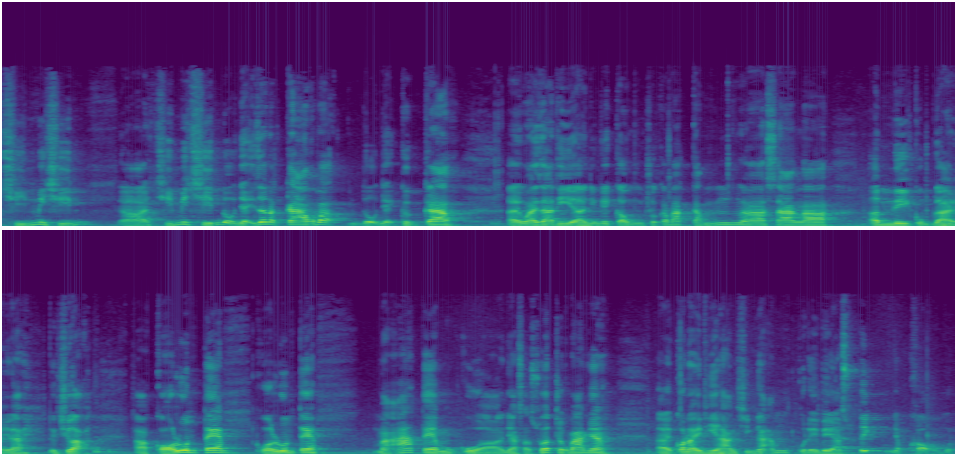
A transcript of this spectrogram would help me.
99 đó 99 độ nhạy rất là cao các bạn. Độ nhạy cực cao. Đấy, ngoài ra thì uh, những cái cổng cho các bác cắm uh, sang uh, âm ni cục đẩy đây được chưa à, có luôn tem có luôn tem. Mã tem của nhà sản xuất cho các bác nhá. Đấy, con này thì hàng chính hãng của DB Acoustic nhập khẩu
